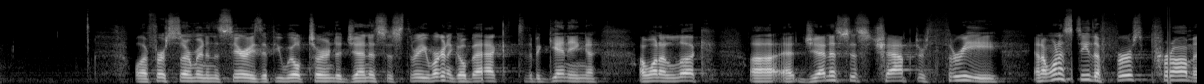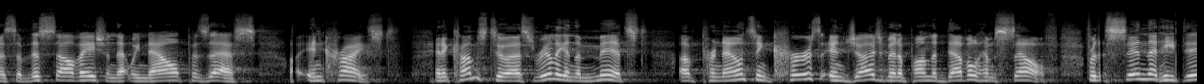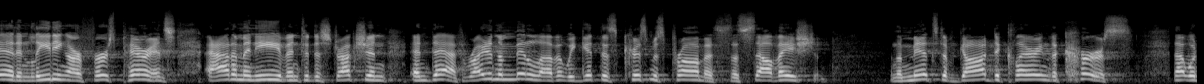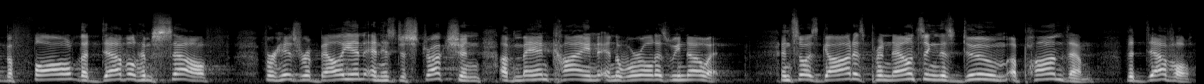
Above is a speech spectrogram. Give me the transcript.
Well, our first sermon in the series, if you will turn to Genesis 3, we're going to go back to the beginning. I want to look uh, at Genesis chapter 3, and I want to see the first promise of this salvation that we now possess uh, in Christ. And it comes to us really in the midst of pronouncing curse and judgment upon the devil himself for the sin that he did in leading our first parents, Adam and Eve, into destruction and death. Right in the middle of it, we get this Christmas promise, the salvation. In the midst of God declaring the curse that would befall the devil himself for his rebellion and his destruction of mankind and the world as we know it. And so, as God is pronouncing this doom upon them, the devil,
